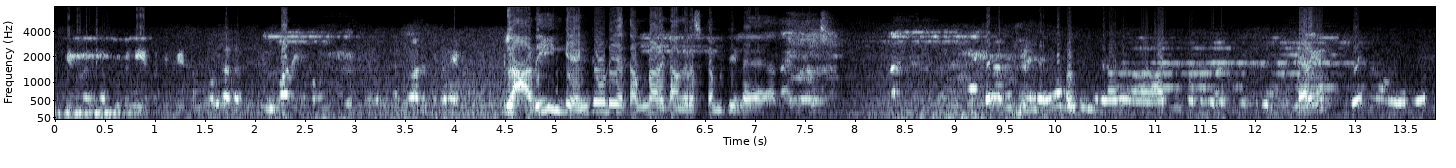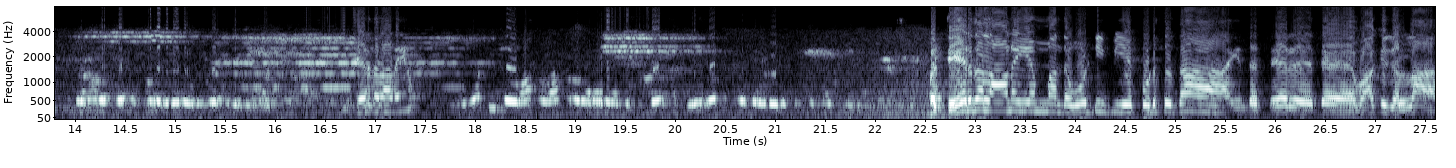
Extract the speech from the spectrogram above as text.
விஷயங்கள் இந்த கூட்டணியை பற்றி பேசும்போது அதை பற்றி விவாதிக்கப்படும் சொல்லியிருக்கிறது. விவாதிக்கப்பட்டது இல்ல அது இங்க எங்களுடைய தமிழ்நாடு காங்கிரஸ் கமிட்டியில வேறங்க? தேர்தல் ஆணையம்? இப்ப தேர்தல் ஆணையம் அந்த ஓடிபியை கொடுத்து தான் இந்த தேர் வாக்குகள்லாம்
